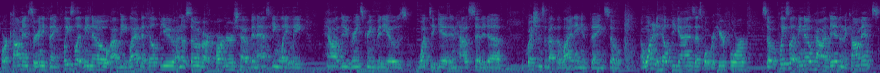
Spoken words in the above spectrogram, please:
or comments or anything, please let me know. I'd be glad to help you. I know some of our partners have been asking lately how I do green screen videos, what to get and how to set it up, questions about the lighting and things. So I wanted to help you guys. That's what we're here for. So please let me know how I did in the comments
